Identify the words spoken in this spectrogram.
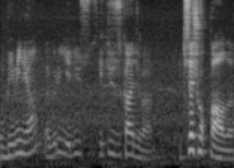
bu 1 milyon, öbürü 700 800 k civarı. İkisi de çok pahalı.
